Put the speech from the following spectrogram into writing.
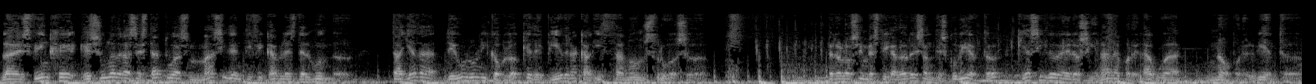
La Esfinge es una de las estatuas más identificables del mundo, tallada de un único bloque de piedra caliza monstruoso. Pero los investigadores han descubierto que ha sido erosionada por el agua, no por el viento.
